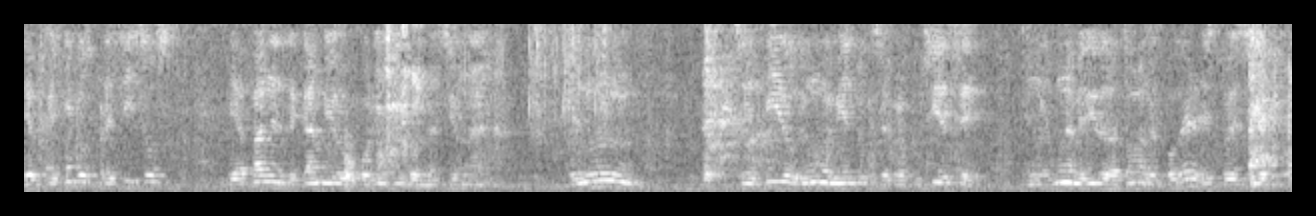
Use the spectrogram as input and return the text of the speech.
de objetivos precisos, de afanes de cambio político nacional. En un sentido de un movimiento que se propusiese en alguna medida la toma del poder, esto es cierto,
